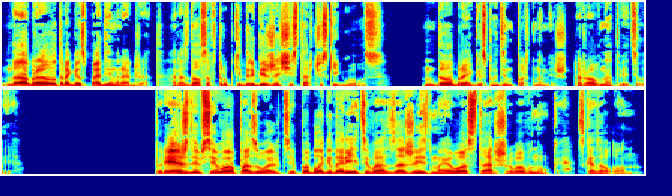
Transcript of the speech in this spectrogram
«Доброе утро, господин Раджат», — раздался в трубке дребезжащий старческий голос. «Доброе, господин Портнамеш», — ровно ответил я. «Прежде всего, позвольте поблагодарить вас за жизнь моего старшего внука», — сказал он.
